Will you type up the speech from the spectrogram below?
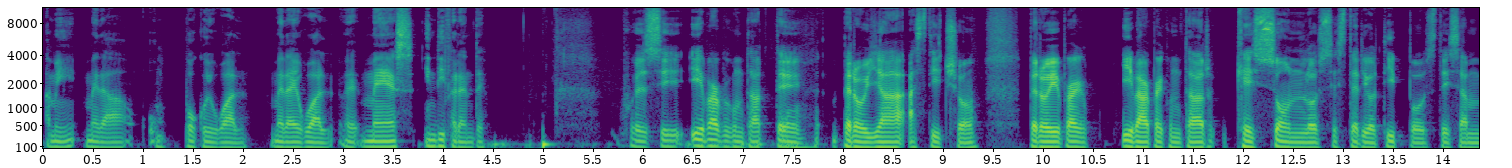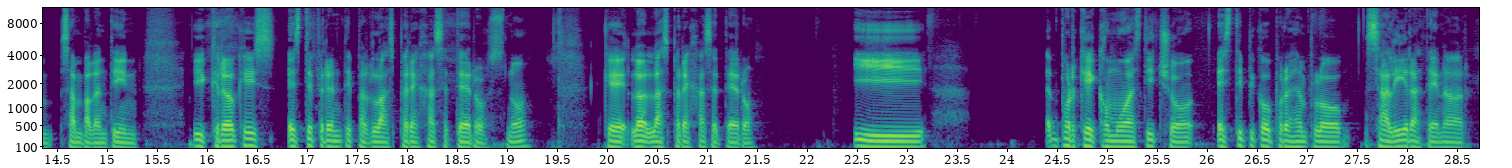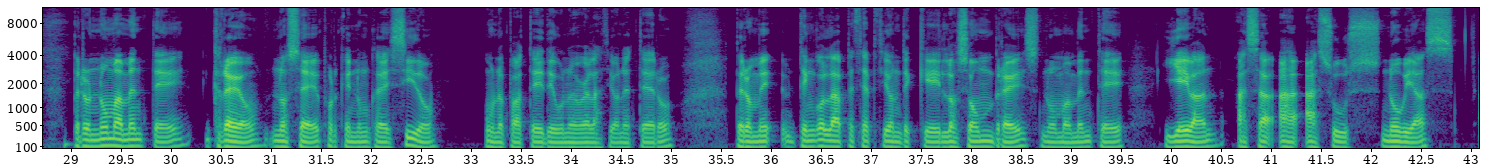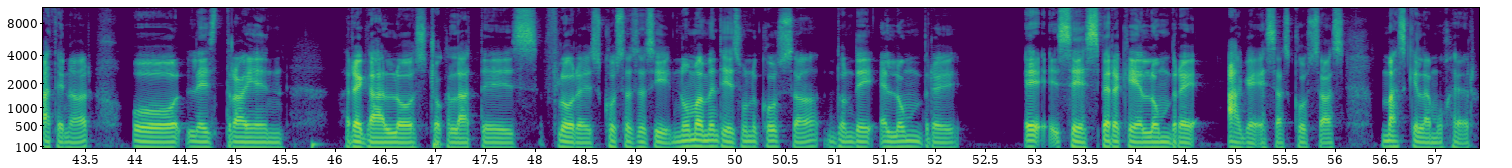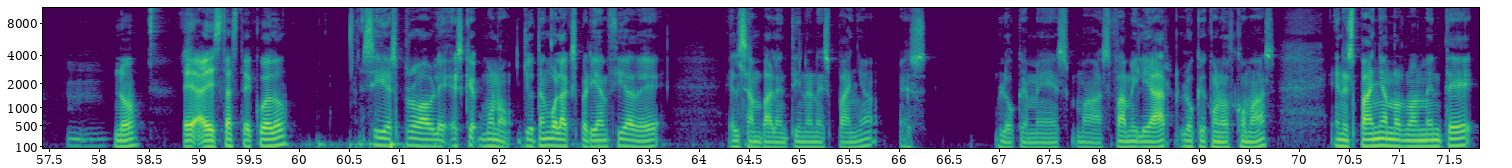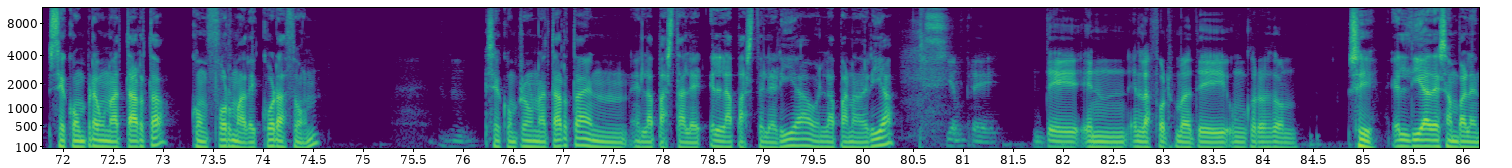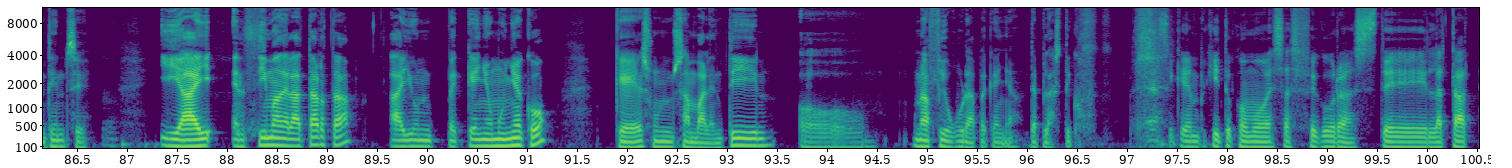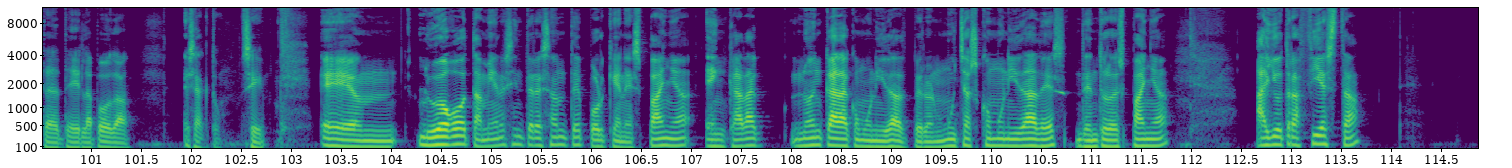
a mí me da un poco igual, me da igual, eh, me es indiferente. Pues sí, iba a preguntarte, pero ya has dicho, pero iba, iba a preguntar qué son los estereotipos de San, San Valentín. Y creo que es, es diferente para las parejas heteros, ¿no? Que lo- las parejas hetero. Y porque como has dicho, es típico, por ejemplo, salir a cenar, pero normalmente creo, no sé, porque nunca he sido una parte de una relación hetero, pero me, tengo la percepción de que los hombres normalmente llevan a, a- a sus novias a cenar o les traen regalos, chocolates, flores, cosas así. Normalmente es una cosa donde el hombre eh, se espera que el hombre haga esas cosas más que la mujer, ¿no? Eh, ¿Estás de acuerdo? Sí, es probable. Es que, bueno, yo tengo la experiencia de el San Valentín en España. Es lo que me es más familiar, lo que conozco más. En España normalmente se compra una tarta con forma de corazón. Se compra una tarta en, en la, en la pastelería o en la panadería. Siempre de, en, en la forma de un corazón. Sí, el día de San Valentín, sí. Y hay encima de la tarta hay un pequeño muñeco que es un San Valentín o una figura pequeña de plástico. Así que un poquito como esas figuras de la tarta de la boda. Exacto, sí. Em, luego también es interesante porque en España, en cada, no en cada comunidad, pero en muchas comunidades dentro de España, hay otra fiesta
